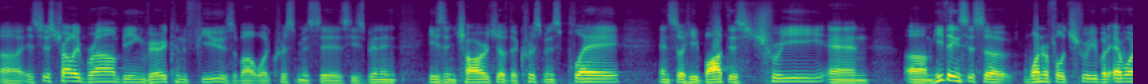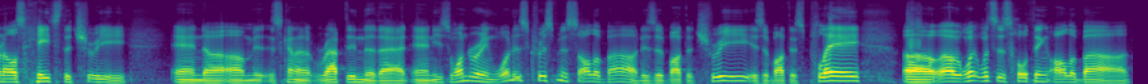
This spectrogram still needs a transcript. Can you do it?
uh, it's just Charlie Brown being very confused about what Christmas is. He's been in he's in charge of the Christmas play, and so he bought this tree, and um, he thinks it's a wonderful tree, but everyone else hates the tree and uh, um, it's kind of wrapped into that. And he's wondering, what is Christmas all about? Is it about the tree? Is it about this play? Uh, uh, what, what's this whole thing all about?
